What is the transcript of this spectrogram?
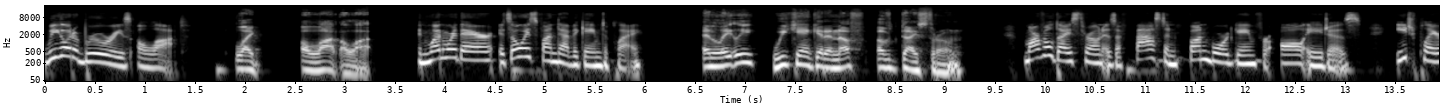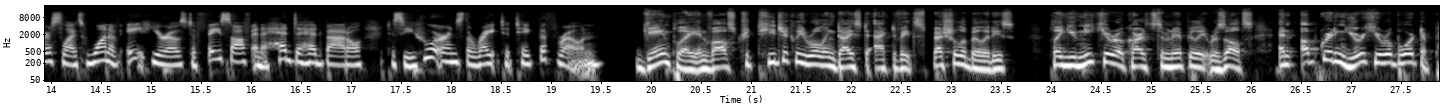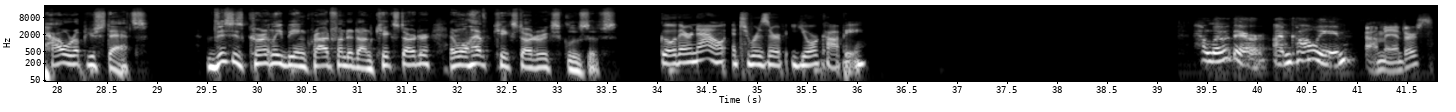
We go to breweries a lot. Like a lot, a lot. And when we're there, it's always fun to have a game to play. And lately, we can't get enough of Dice Throne. Marvel Dice Throne is a fast and fun board game for all ages. Each player selects one of eight heroes to face off in a head to head battle to see who earns the right to take the throne. Gameplay involves strategically rolling dice to activate special abilities, playing unique hero cards to manipulate results, and upgrading your hero board to power up your stats. This is currently being crowdfunded on Kickstarter and will have Kickstarter exclusives. Go there now to reserve your copy. Hello there, I'm Colleen. I'm Anders.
